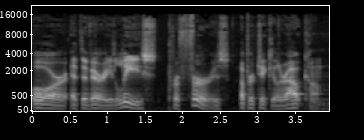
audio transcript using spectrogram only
or at the very least, prefers, a particular outcome.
